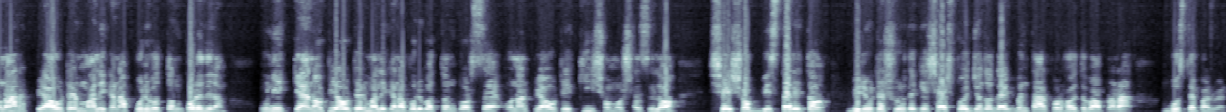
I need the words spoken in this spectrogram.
ওনার পেআউটের মালিকানা পরিবর্তন করে দিলাম। উনি কেন পেআউটের মালিকানা পরিবর্তন করছে? ওনার পেআউটে কি সমস্যা ছিল? সেই সব বিস্তারিত ভিডিওটা শুরু থেকে শেষ পর্যন্ত দেখবেন, তারপর হয়তো আপনারা বুঝতে পারবেন।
